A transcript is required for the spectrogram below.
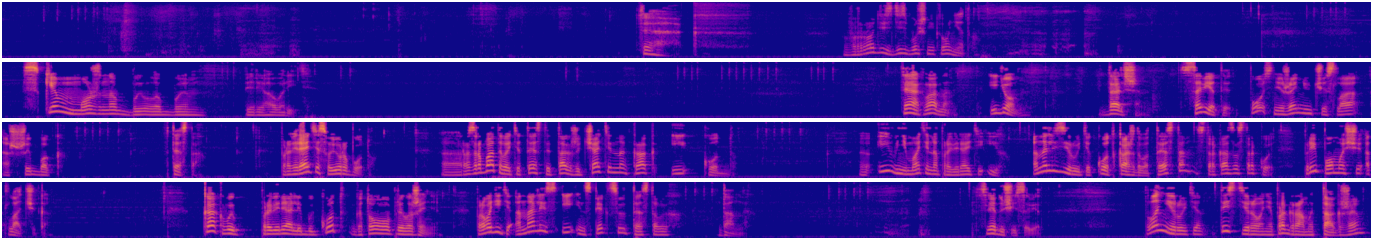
Так. Вроде здесь больше никого нету. С кем можно было бы переговорить? Так, ладно, идем. Дальше. Советы по снижению числа ошибок в тестах. Проверяйте свою работу. Э, разрабатывайте тесты так же тщательно, как и код. Э, и внимательно проверяйте их. Анализируйте код каждого теста строка за строкой при помощи отладчика. Как вы проверяли бы код готового приложения? Проводите анализ и инспекцию тестовых данных. Следующий совет. Планируйте тестирование программы так же,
